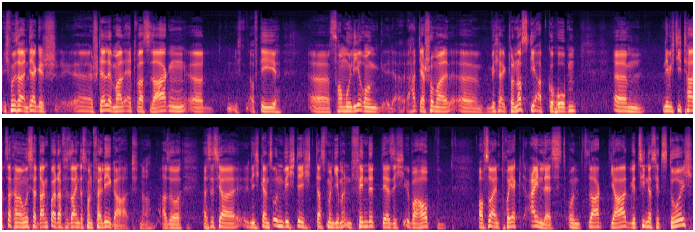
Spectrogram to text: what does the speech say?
ich muss an der äh, Stelle mal etwas sagen, äh, auf die äh, Formulierung hat ja schon mal Michael Klonowski abgehoben. Ähm, nämlich die Tatsache, man muss ja dankbar dafür sein, dass man Verleger hat. Ne? Also das ist ja nicht ganz unwichtig, dass man jemanden findet, der sich überhaupt auf so ein Projekt einlässt und sagt, ja, wir ziehen das jetzt durch,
